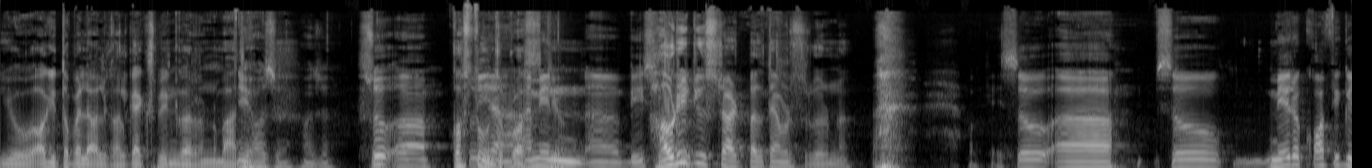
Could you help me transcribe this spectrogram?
यो अघि तपाईँले अलिक हल्का एक्सप्लेन गराउनु भएको थियो। हजुर हजुर। सो कस्तो हुन्छ हाउ डिड यु स्टार्ट पहिला त्यहाँबाट सुरु गरौँ न। ओके सो सो मेरो कफीको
